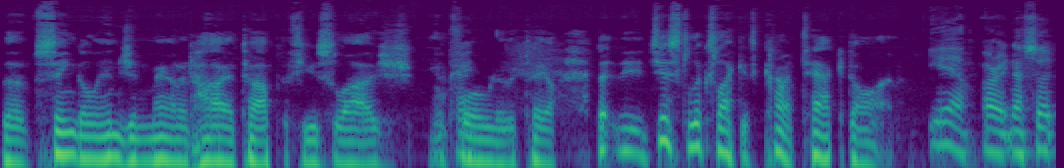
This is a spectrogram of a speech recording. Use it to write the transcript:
the single engine mounted high atop the fuselage Okay. forward of the tail. But it just looks like it's kind of tacked on. Yeah. All right. Now, so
